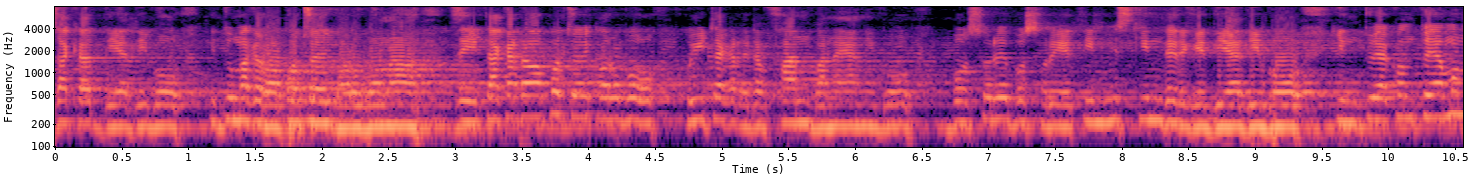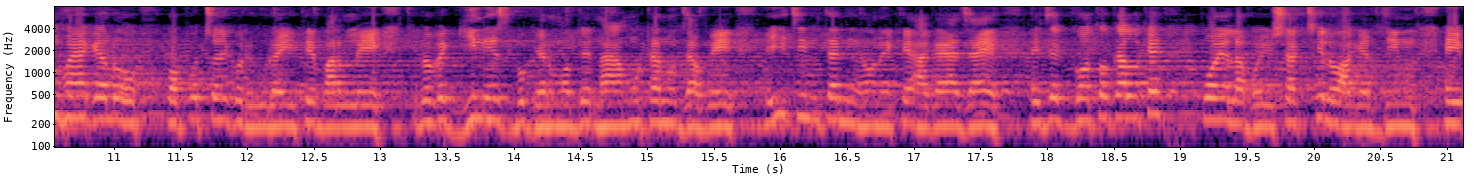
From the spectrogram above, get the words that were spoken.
জাকাত দিয়ে দিব। কিন্তু তোমাকে অপচয় করব না। যে এই টাকাটা অপচয় করব, ওই টাকাটা একটা ফান্ড বানায় নিব বছরে বছরে তিন মিসকিনদেরকে দিয়ে দিব। কিন্তু এখন তো এমন হয়ে গেল, অপচয় করে উড়াইতে পারলে কীভাবে গিনেস বুকের মধ্যে নাম উঠানো যাবে? এই চিন্তা নিয়ে অনেকে আগায়া যায়। এই যে গতকালকে পয়লা বৈশাখ ছিল আগের দিন, এই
